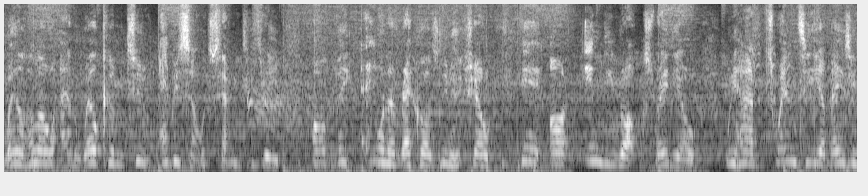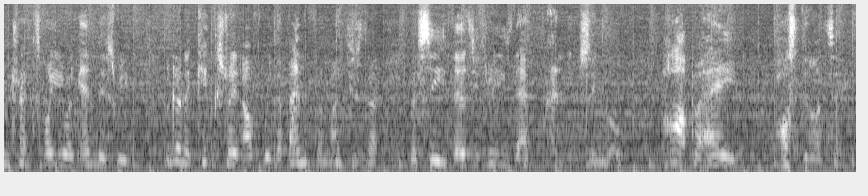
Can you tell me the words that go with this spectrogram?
Well, hello and welcome to episode 73 of the A1M Records New Music Show here on Indie Rocks Radio. We have 20 amazing tracks for you again this week. We're going to kick straight off with a band from Manchester, the C33s, their brand new single, Harpurhey, Hostility.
